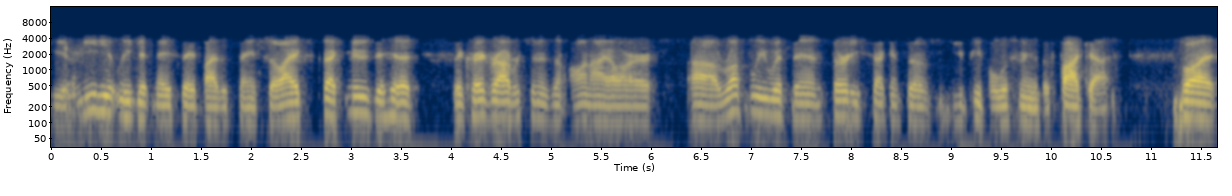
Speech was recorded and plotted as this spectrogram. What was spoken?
we immediately get naysayed by the Saints. So I expect news to hit that Craig Robertson is on IR uh, roughly within 30 seconds of you people listening to this podcast. But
